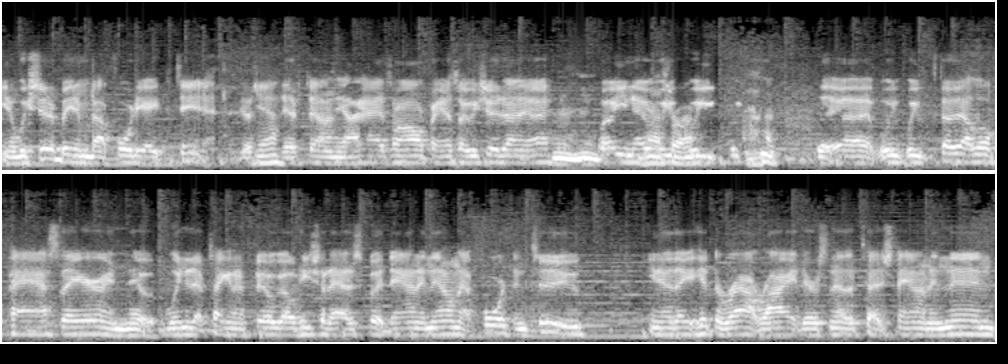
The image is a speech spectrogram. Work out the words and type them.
you know, we should have beat them about forty-eight to ten. Just, yeah. just telling you, I had some all fans, so we should have done that. Mm-hmm. Well, you know, we, right. we, we, uh, we, we threw that little pass there, and it, we ended up taking a field goal. He should have had his foot down, and then on that fourth and two, you know, they hit the route right. There's another touchdown, and then.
